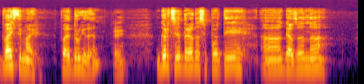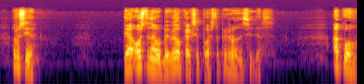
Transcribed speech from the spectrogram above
20 май, това е други ден, Ей. Гърция трябва да си плати а, газа на Русия. Тя още не е обявила как се плаща природен си газ. Ако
